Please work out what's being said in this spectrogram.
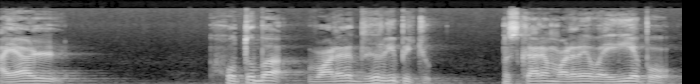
അയാൾ ഹുത്തുബ വളരെ ദീർഘിപ്പിച്ചു. നിസ്കാരം വളരെ വൈകിയപ്പോൾ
